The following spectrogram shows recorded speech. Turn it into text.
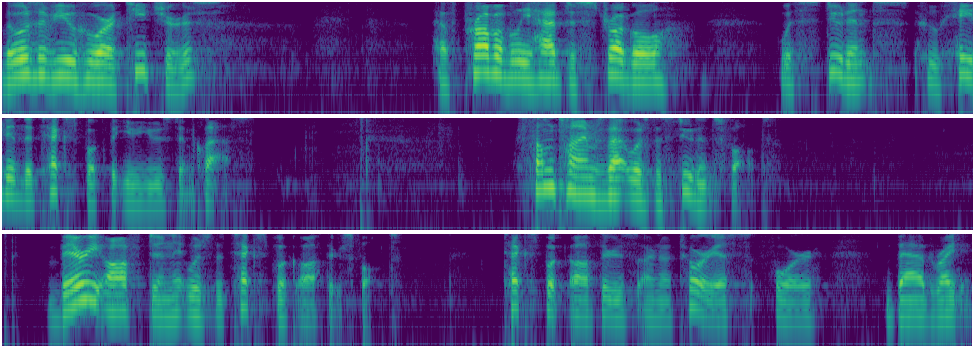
Those of you who are teachers have probably had to struggle with students who hated the textbook that you used in class. Sometimes that was the student's fault. Very often it was the textbook author's fault textbook authors are notorious for bad writing.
